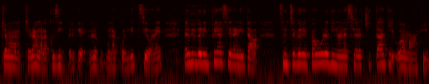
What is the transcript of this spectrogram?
chiamiam, chiamiamola così perché non è proprio una condizione, da vivere in piena serenità, senza avere paura di non essere accettati o amati.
